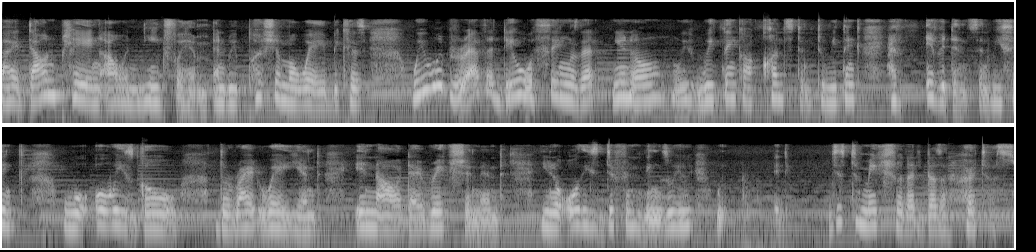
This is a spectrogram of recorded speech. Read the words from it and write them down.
by downplaying our need for him and we push him away because we would rather deal with things that you know we, we think are constant we think have evidence and we think will always go the right way and in our direction and you know all these different things. We, we just to make sure that it doesn't hurt us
